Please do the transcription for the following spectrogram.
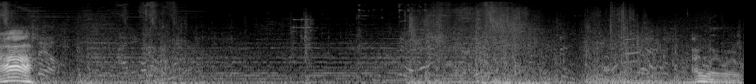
아. 아이고 아이고 아이고.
